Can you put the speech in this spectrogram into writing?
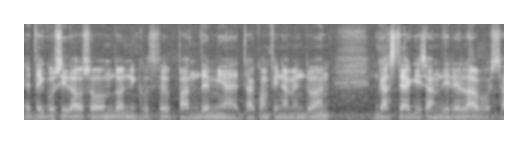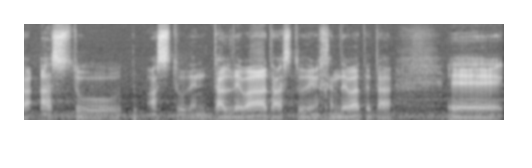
eta ikusi da oso ondo nik uste pandemia eta konfinamenduan gazteak izan direla, pues, aztu, aztu den talde bat, aztu den jende bat, eta e,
